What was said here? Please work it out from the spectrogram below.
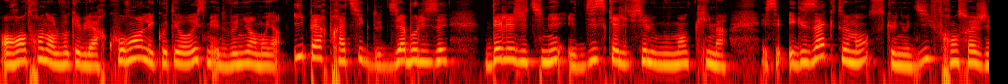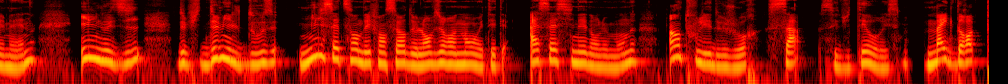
En rentrant dans le vocabulaire courant, l'écoterrorisme est devenu un moyen hyper pratique de diaboliser, délégitimer et disqualifier le mouvement climat. Et c'est exactement ce que nous dit François Gémen. Il nous dit, depuis 2012, 1700 défenseurs de l'environnement ont été assassinés dans le monde, un tous les deux jours. Ça, c'est du terrorisme. Mic drop.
